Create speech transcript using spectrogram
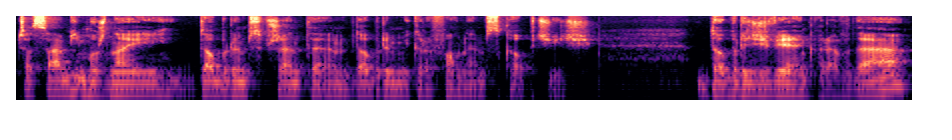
czasami można i dobrym sprzętem, dobrym mikrofonem skopcić dobry dźwięk, prawda?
